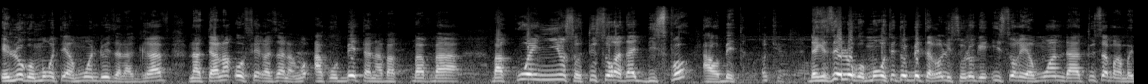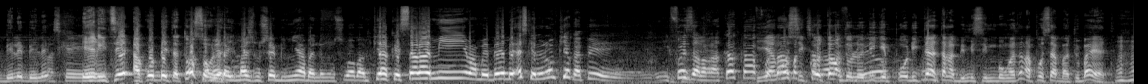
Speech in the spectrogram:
eloko moko te ya mwa ndo ezala grave na talent oyo fere aza nango akobeta na ba, ba, ba bakoin nyonso tu soki aza dispo aobeta donc eza eloko moko te tobetaka yo lisolo ke histoire ya mwanda tusa makambo ebele ebele héritier akobeta tosolola image mosusu ebimi ya bandeko mosusu bampiaka esalami makambo ebele ebele estce lelo mpiaka mpe il faut ezalaka kaka yango sikoyo ntango tolobi ke producteur ntango abimisi mbongo aza na mposa ya bato bayete mhm.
